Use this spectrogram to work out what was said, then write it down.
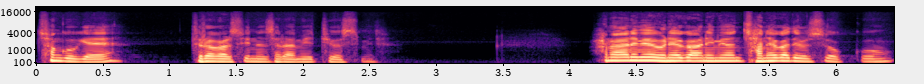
천국에 들어갈 수 있는 사람이 되었습니다. 하나님의 은혜가 아니면 자녀가 될 수 없고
